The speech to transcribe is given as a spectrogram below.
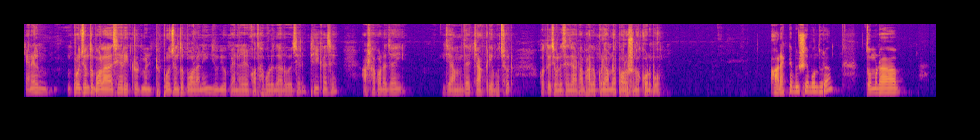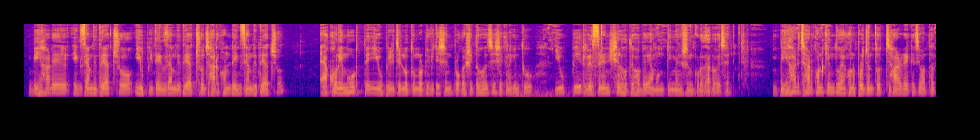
প্যানেল পর্যন্ত বলা আছে রিক্রুটমেন্ট পর্যন্ত বলা নেই, যদিও প্যানেলের কথা বলে দেওয়া রয়েছে। ঠিক আছে, আশা করা যায় যে আমাদের চাকরি বছর হতে চলেছে, যারা ভালো করে আমরা পড়াশোনা করব। আর একটা বিষয় বন্ধুরা, তোমরা বিহারে এক্সাম দিতে যাচ্ছ ইউপিতে এক্সাম দিতে যাচ্ছ, ঝাড়খণ্ডে এক্সাম দিতে যাচ্ছ, এখন এই মুহূর্তে ইউপির যে নতুন নোটিফিকেশন প্রকাশিত হয়েছে, সেখানে কিন্তু ইউপির রেসিডেন্সিয়াল হতে হবে, এমনটি মেনশন করে দেওয়া রয়েছে। বিহার, ঝাড়খণ্ড কিন্তু এখনও পর্যন্ত ছাড় রেখেছে, অর্থাৎ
